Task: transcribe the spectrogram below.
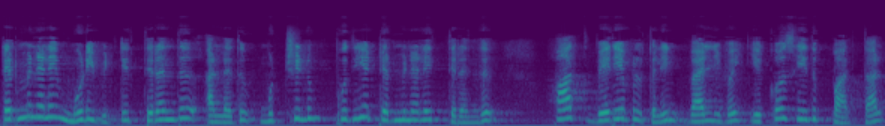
டெர்மினலை மூடிவிட்டு திறந்து அல்லது முற்றிலும் புதிய டெர்மினலை திறந்து பாத் வேரியபிள்களின் வேல்யூவை எச்சோ செய்து பார்த்தால்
